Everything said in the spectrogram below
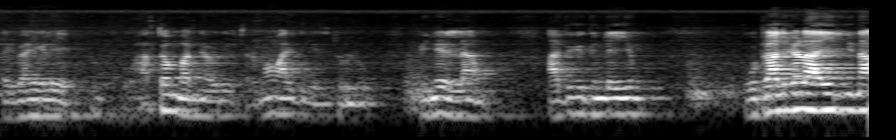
പരിപാടികളെ വാസ്തവം പറഞ്ഞ ഒരു ശ്രമമായിട്ട് ചെയ്തിട്ടുള്ളൂ. പിന്നീടെല്ലാം അദ്ദേഹത്തിന്റെയും കൂട്ടാളികളായിരിക്കുന്ന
